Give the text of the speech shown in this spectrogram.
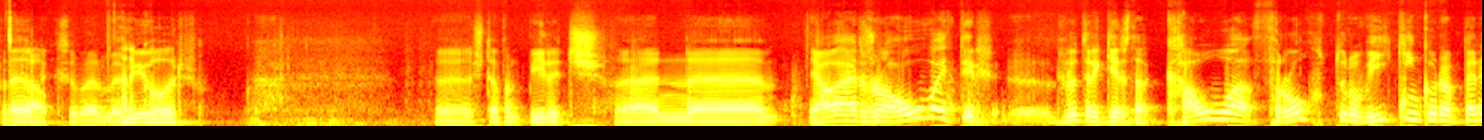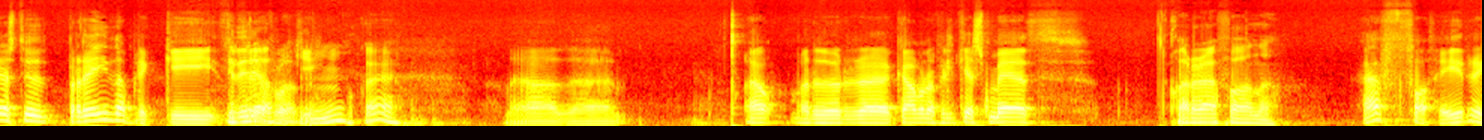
breiðaleg sem er með er góður. Uh, Stefan Bilic en uh, já, það eru svona óvæntir uh, hlutir að gerast þar. Káa, Þróttur og Víkingur að berjast við breyðablик í þriðja flokki. Mm, ok. Þannig að já, uh, gaman að fylgjast með Hvað er að fá hana? F-a, þeir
